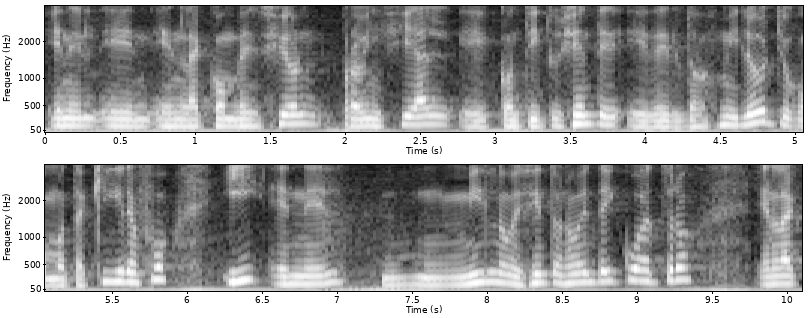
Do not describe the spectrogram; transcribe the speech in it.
en, el, en en la Convención Provincial eh, Constituyente eh, del 2008 como taquígrafo y en el 1994 en la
